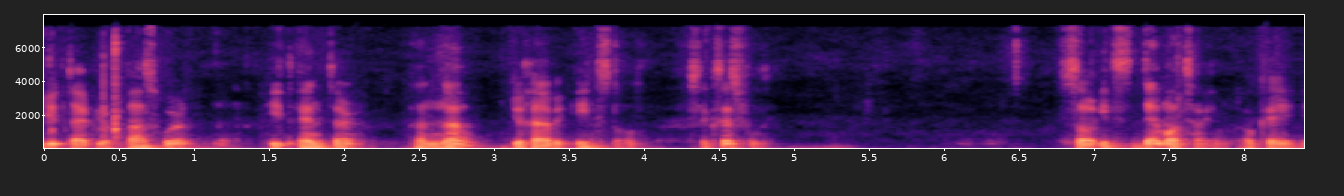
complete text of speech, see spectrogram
You type your password, hit enter, and now you have it installed successfully. So it's demo time, okay?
